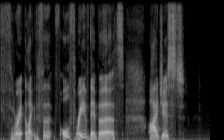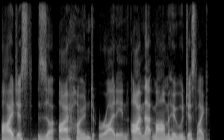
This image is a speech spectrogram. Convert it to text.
three, like the, for, the, for all three of their births, I just, I just, I honed right in. I'm that mom who would just like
